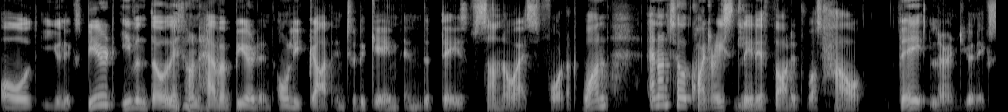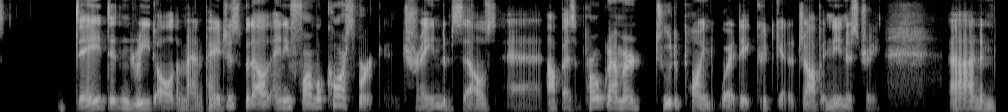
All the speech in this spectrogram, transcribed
old Unix beard, even though they don't have a beard and only got into the game in the days of Sun OS 4.1, and until quite recently they thought it was how they learned Unix. They didn't read all the man pages without any formal coursework and trained themselves uh, up as a programmer to the point where they could get a job in the industry. Uh, it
